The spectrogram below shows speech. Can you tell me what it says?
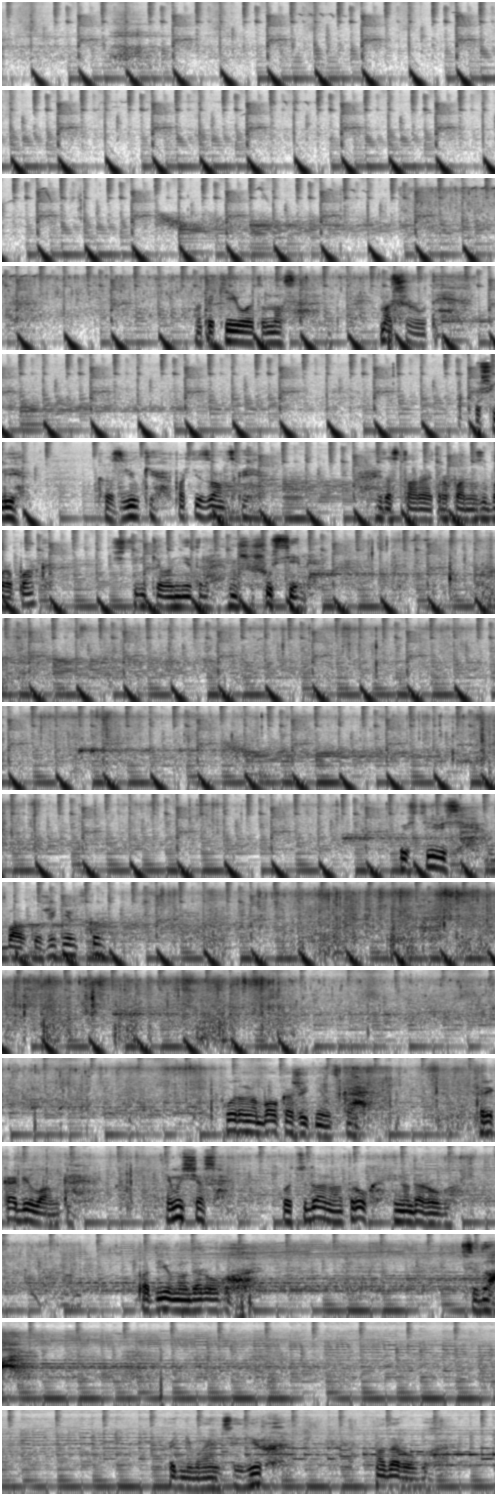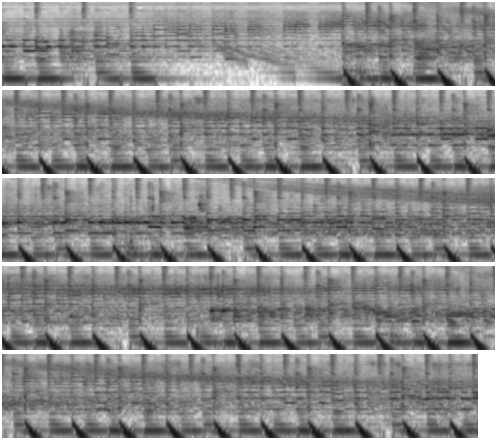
Вот такие вот у нас маршруты. Дошли к развилке партизанской. Это старая тропа на Зубропарк. 4 километра на Шишу 7. Спустились в балку Житнинскую. Вот она балка Житнинская. Река Биланка. И мы сейчас вот сюда на отрог и на дорогу. Подъем на дорогу. Сюда. Поднимаемся вверх на дорогу.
